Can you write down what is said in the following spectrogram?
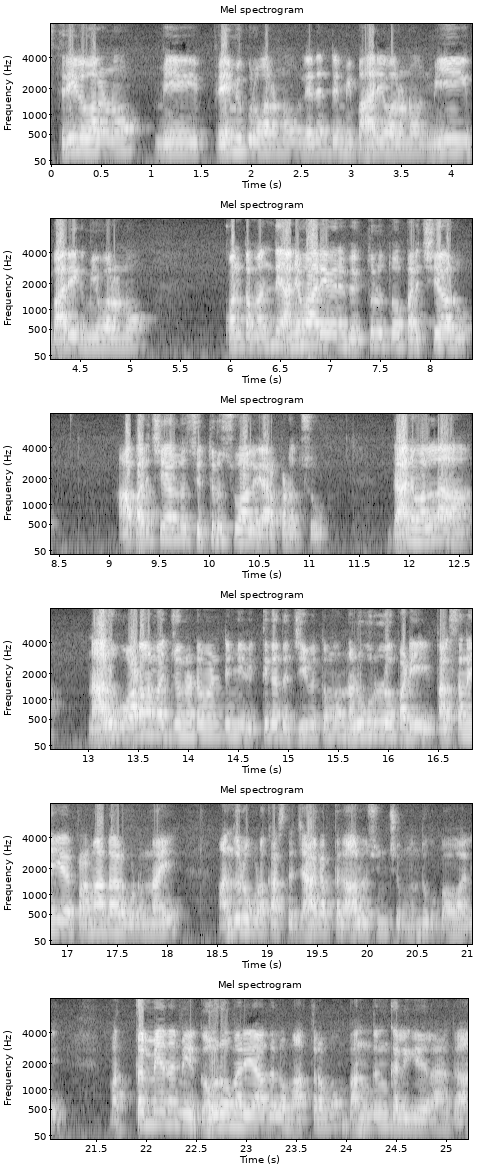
స్త్రీల వలనో మీ ప్రేమికుల వలనో లేదంటే మీ భార్య వలనో మీ భార్యకి మీ వలనో కొంతమంది అనివార్యమైన వ్యక్తులతో పరిచయాలు ఆ పరిచయాల్లో శత్రుత్వాలు ఏర్పడవచ్చు దానివల్ల నాలుగు గోడల మధ్య ఉన్నటువంటి మీ వ్యక్తిగత జీవితము నలుగురిలో పడి పలసనయ్యే ప్రమాదాలు కూడా ఉన్నాయి. అందులో కూడా కాస్త జాగ్రత్తగా ఆలోచించి ముందుకు పోవాలి. మొత్తం మీద మీ గౌరవ మర్యాదలు మాత్రము భంగం కలిగేలాగా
